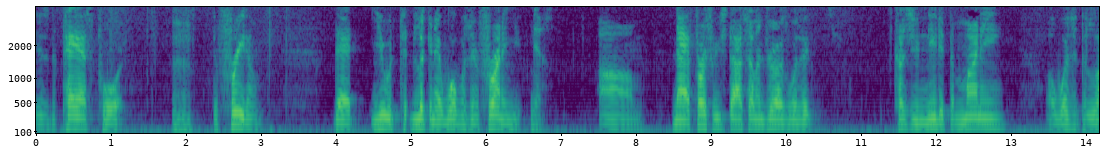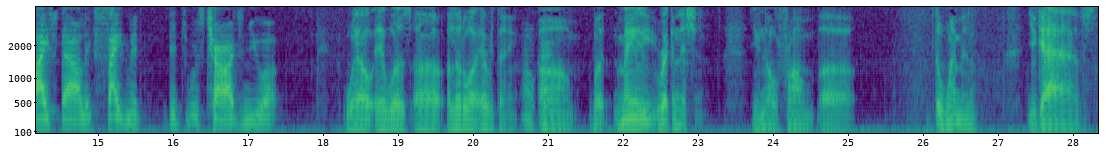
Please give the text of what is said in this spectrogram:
is the passport, Mm-hmm. The freedom that you were t- looking at what was in front of you. Yes. Um, now, at first, when you started selling drugs, was it because you needed the money, or was it the lifestyle, excitement that was charging you up? Well, it was uh, a little of everything, Okay. um, but mainly recognition. You know, from uh, the women, your guys,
